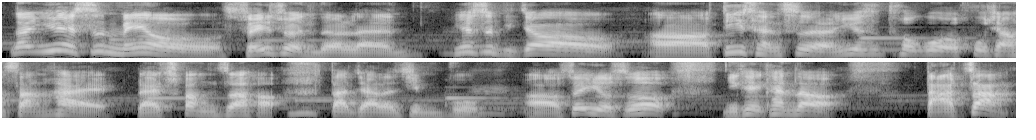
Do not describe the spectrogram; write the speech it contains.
那越是没有水准的人，越是比较啊、呃、低层次的人，越是透过互相伤害来创造大家的进步啊。所以有时候你可以看到打仗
